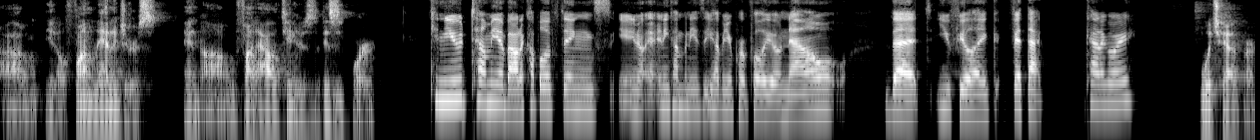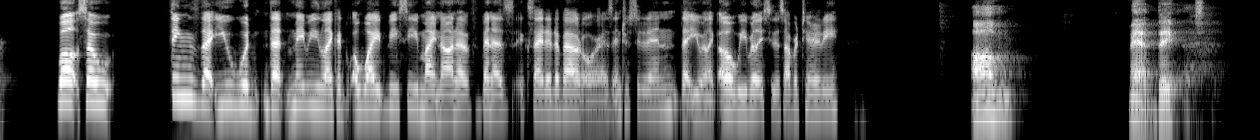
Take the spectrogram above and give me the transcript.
um, you know, fund managers and um, fund allocators is important. Can you tell me about a couple of things, you know, any companies that you have in your portfolio now that you feel like fit that category? Which category? Well, so things that you would that maybe like a, a, white VC might not have been as excited about or as interested in that you were like, oh, we really see this opportunity? Um, man, they,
